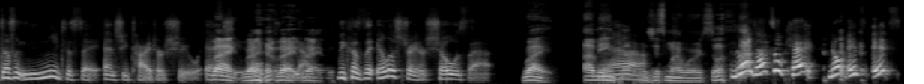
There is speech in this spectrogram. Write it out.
doesn't need to say, and she tied her shoe. right, right, right, right. Because the illustrator shows that. Right. I mean, yeah. that was just my words. So no, that's okay. No, it's it's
